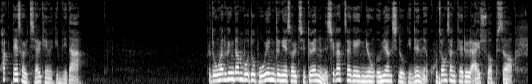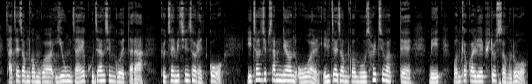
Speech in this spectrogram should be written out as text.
확대 설치할 계획입니다. 그동안 횡단보도 보행 등에 설치된 시각장애인용 음향신호기는 고정 상태를 알 수 없어 자체 점검과 이용자의 고장 신고에 따라 교체 및 신설했고 2013년 5월 일제 점검 후 설치 확대 및 원격 관리의 필요성으로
